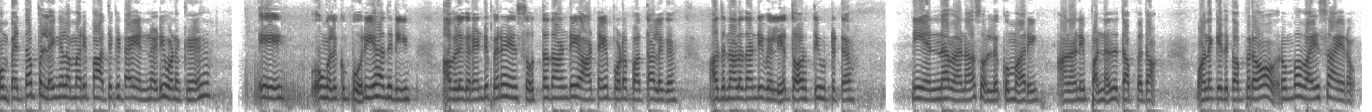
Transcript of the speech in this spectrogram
உன் பெத்த பிள்ளைங்கள மாதிரி பார்த்துக்கிட்டா என்னடி உனக்கு? ஏய் உங்களுக்கு புரியாதுடி. அவளுக்கு ரெண்டு பேரும் என் சொத்தை தாண்டி ஆட்டையை போட பார்த்தாளுங்க அதனால தாண்டி வெளியே துரத்தி விட்டுட்டேன் நீ என்ன வேணா சொல்லு குமாரி. ஆனால் நீ பண்ணது தப்பு தான் உனக்கு இதுக்கப்புறம் ரொம்ப வயசாயிரும்.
